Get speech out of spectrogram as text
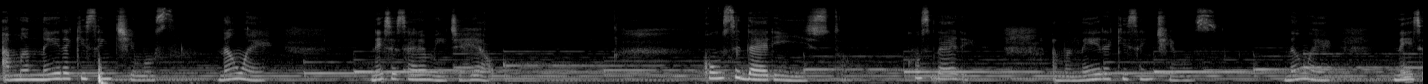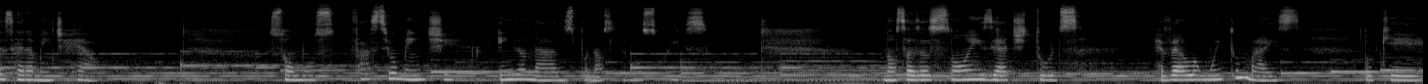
a maneira que sentimos não é necessariamente real. Considere isto. Considere, a maneira que sentimos não é necessariamente real. Somos facilmente enganados por nossas emoções. Nossas ações e atitudes revelam muito mais do que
